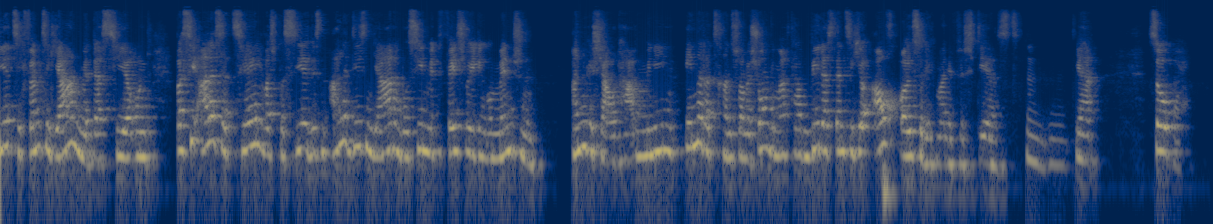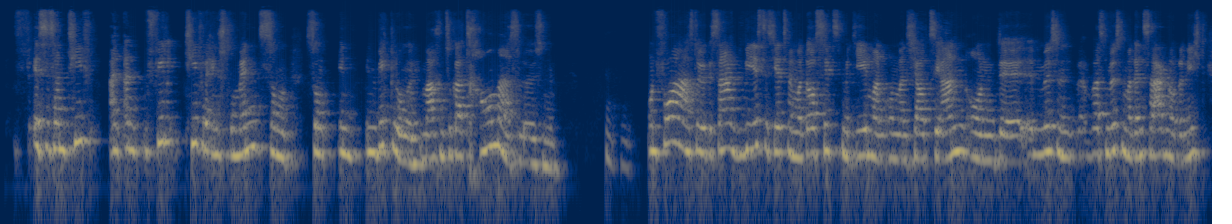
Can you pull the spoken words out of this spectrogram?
40, 50 Jahren mit das hier. Und was sie alles erzählen, was passiert ist in all diesen Jahren, wo sie mit Face Reading und Menschen angeschaut haben, mit ihnen innere Transformation gemacht haben, wie das denn sich ja auch äußerlich manifestiert. Mhm. Ja. So, es ist ein, tief, ein, ein viel tieferes Instrument zum, zum Entwicklungen machen, sogar Traumas lösen. Mhm. Und vorher hast du gesagt, wie ist es jetzt, wenn man da sitzt mit jemandem und man schaut sie an und äh, müssen, was müssen wir denn sagen oder nicht?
